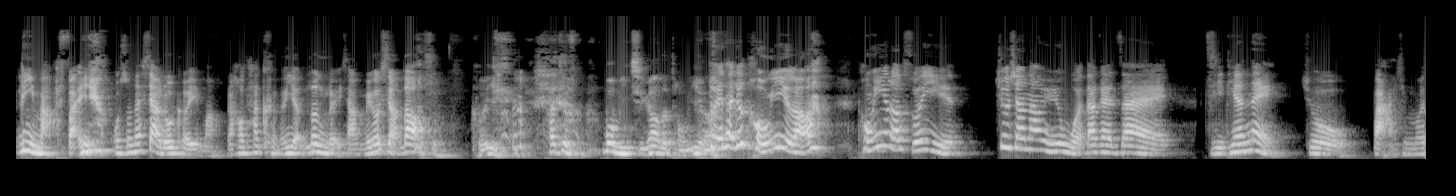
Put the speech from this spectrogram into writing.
立马反应，我说那下周可以吗？然后他可能也愣了一下，没有想到可以，他就莫名其妙的同意了。对，他就同意了，同意了，所以就相当于我大概在几天内就把什么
